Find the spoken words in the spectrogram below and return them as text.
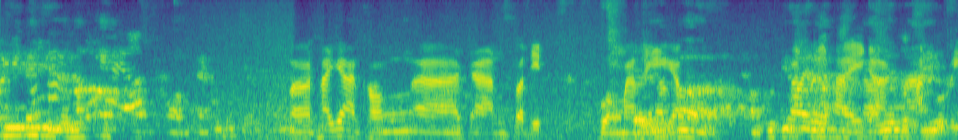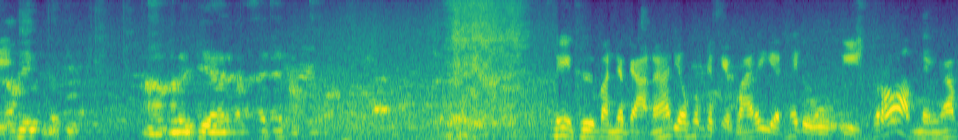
ที่ได้ยินนะครับก็ขอบแต่ผู้ที่เกี่ยวเอ่อทายาทของอาจารย์ประดิษฐ์พวงมาลีครับก็ขอบคุณพี่อ้อยนะครับไทยจากสุพรรณบุรีที่ศิลปินอ่ามาเลเซียนะครับได้ได้ทำ นี่คือบรรยากาศนะเดี๋ยวผมจะเก็บรายละเอียดให้ดูอีกรอบหนึ่งครับ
